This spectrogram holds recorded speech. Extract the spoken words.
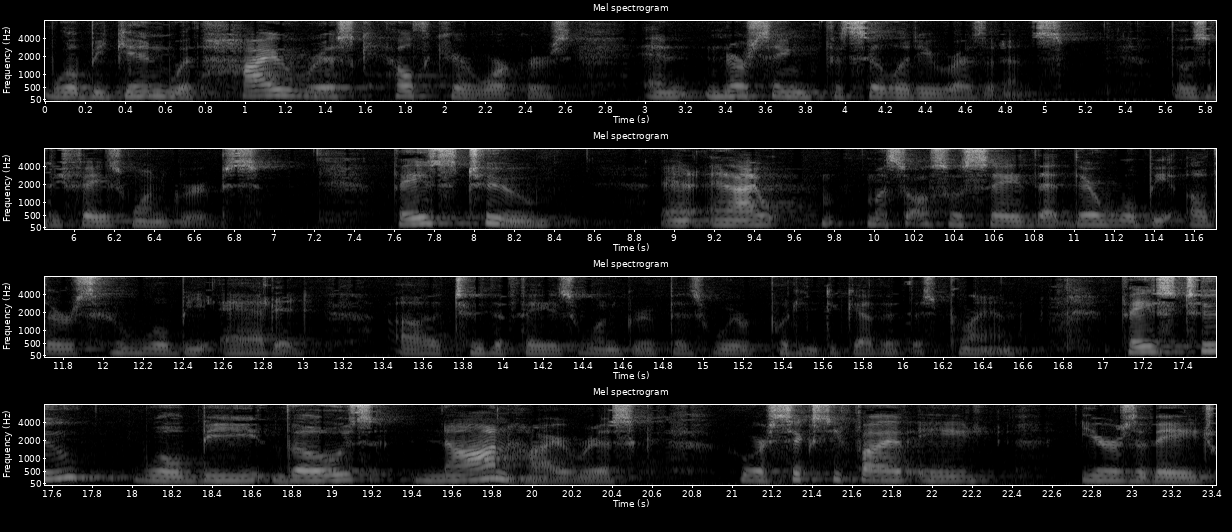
will begin with high risk healthcare workers and nursing facility residents. Those will be phase one groups. Phase two, and, and I must also say that there will be others who will be added uh, to the phase one group as we're putting together this plan. Phase two will be those non high risk who are 65 age, years of age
